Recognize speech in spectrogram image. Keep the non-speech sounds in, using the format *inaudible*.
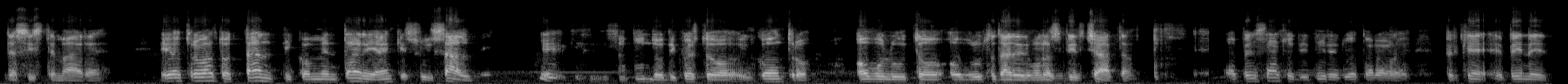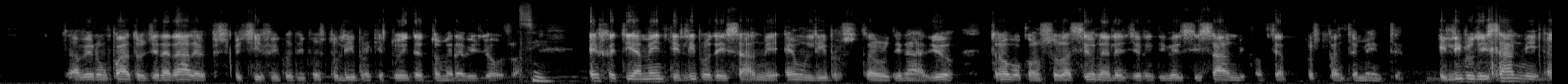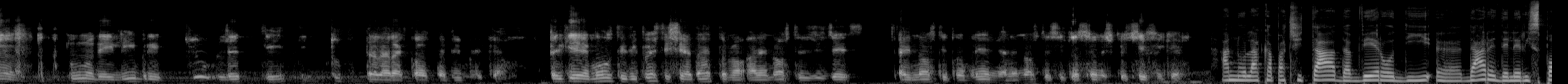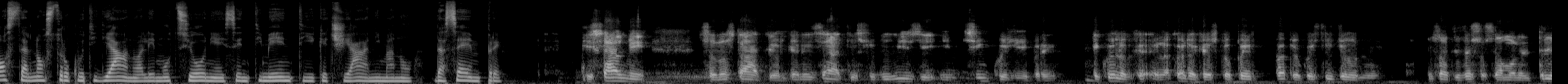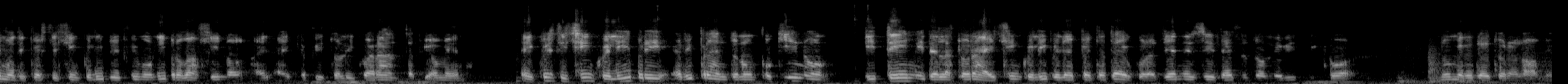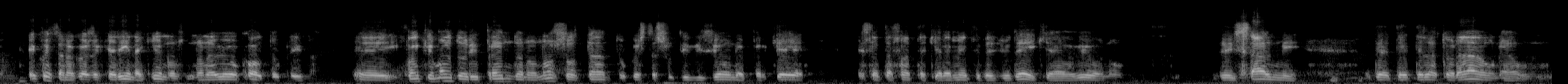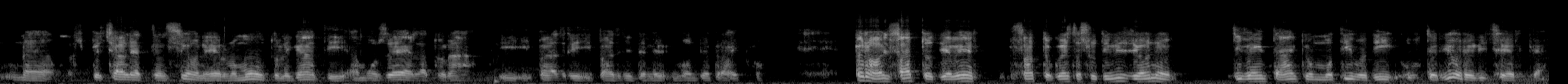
da sistemare e ho trovato tanti commentari anche sui salmi. E sapendo di questo incontro ho voluto, ho voluto dare una sbirciata. Ho pensato di dire due parole perché è bene avere un quadro generale specifico di questo libro che tu hai detto meraviglioso. Sì. Effettivamente il libro dei salmi è un libro straordinario. Io trovo consolazione a leggere diversi salmi costantemente. Il libro dei salmi è uno dei libri più letti di tutta la raccolta biblica, perché molti di questi si adattano alle nostre esigenze, ai nostri problemi, alle nostre situazioni specifiche hanno la capacità davvero di eh, dare delle risposte al nostro quotidiano, alle emozioni, ai sentimenti che ci animano da sempre. I salmi sono stati organizzati e suddivisi in cinque libri e quello che, la cosa che ho scoperto proprio questi giorni, infatti adesso siamo nel primo di questi cinque libri, il primo libro va fino ai, ai capitoli 40 più o meno, e questi cinque libri riprendono un pochino i temi della Torah, i cinque libri del Pentateuco, la Genesi, l'Esodo, Levitico, Numero e Deuteronomio. E questa è una cosa carina che io non, non avevo colto prima. Eh, in qualche modo riprendono non soltanto questa suddivisione perché è stata fatta chiaramente dai giudei che avevano dei salmi de, de, della Torah una, una speciale attenzione, erano molto legati a Mosè e alla Torah i, i, padri, i padri del mondo ebraico. Però il fatto di aver fatto questa suddivisione diventa anche un motivo di ulteriore ricerca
